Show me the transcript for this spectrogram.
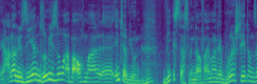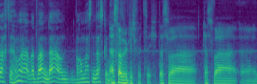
ja, analysieren, sowieso, aber auch mal äh, interviewen. Wie ist das, wenn da auf einmal der Bruder steht und sagt, hör mal, was war denn da und warum hast du denn das gemacht? Das war wirklich witzig. Das war, das war äh,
